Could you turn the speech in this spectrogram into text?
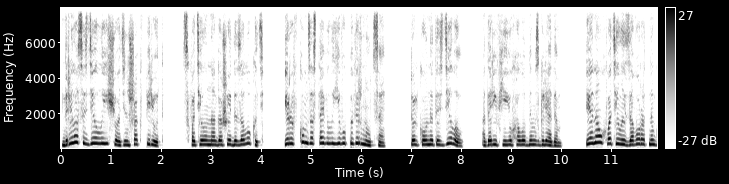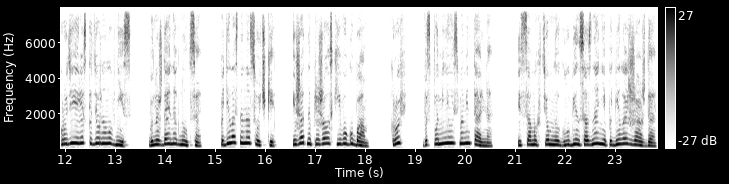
Дреласа сделала еще один шаг вперед, схватила нога Шейда за локоть и рывком заставила его повернуться. Только он это сделал, одарив ее холодным взглядом, и она ухватилась за ворот на груди и резко дернула вниз, вынуждая нагнуться. Поднялась на носочки и жадно прижалась к его губам. Кровь воспламенилась моментально. Из самых темных глубин сознания поднялась жажда.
